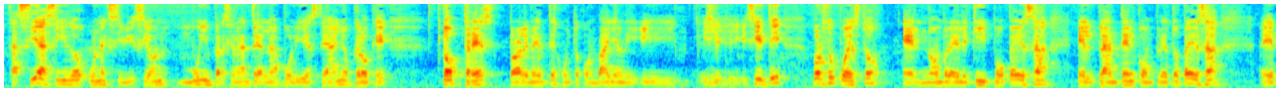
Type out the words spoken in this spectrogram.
O sea, sí ha sido una exhibición muy impresionante del Napoli este año. Creo que top 3 probablemente junto con Bayern y, City. Por supuesto, el nombre del equipo pesa, el plantel completo pesa. Eh,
